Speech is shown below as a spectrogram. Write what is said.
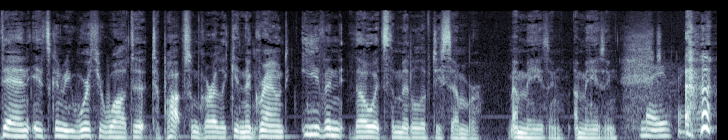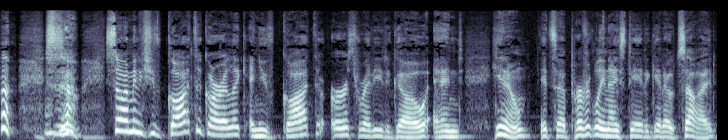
then it's going to be worth your while to, to pop some garlic in the ground, even though it's the middle of December. Amazing, amazing. Amazing. So, so I mean, if you've got the garlic and you've got the earth ready to go, and you know it's a perfectly nice day to get outside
